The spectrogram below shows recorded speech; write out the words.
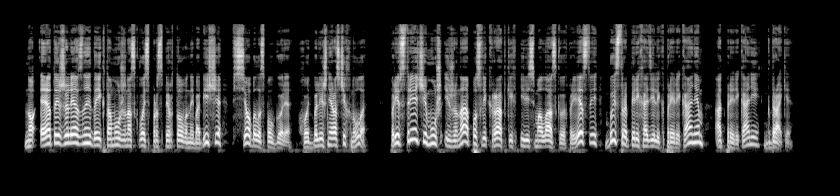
Но этой железной, да и к тому же насквозь проспиртованной бабище, все было с полгоря. Хоть бы лишний раз чихнула. При встрече муж и жена после кратких и весьма ласковых приветствий быстро переходили к пререканиям, от пререканий к драке.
